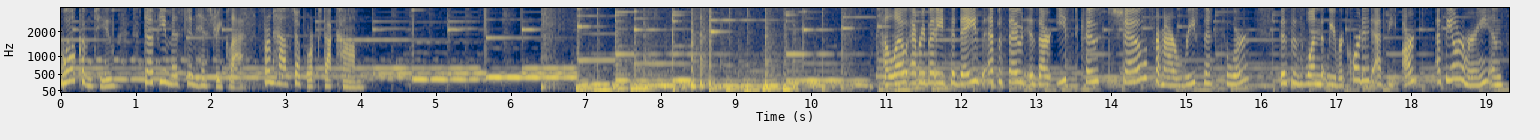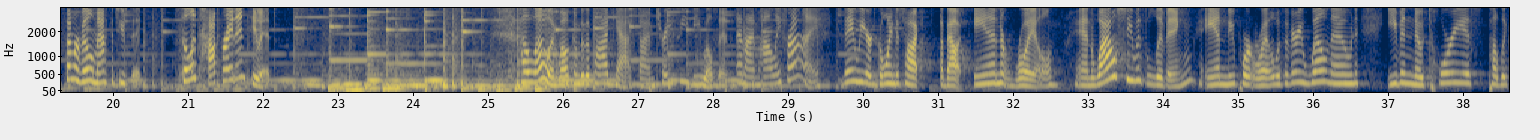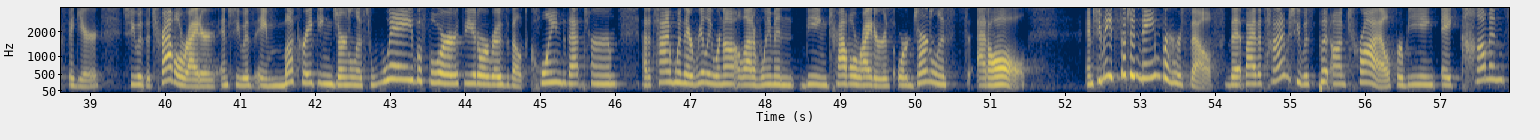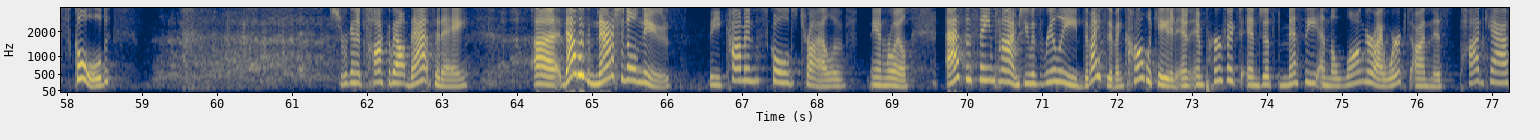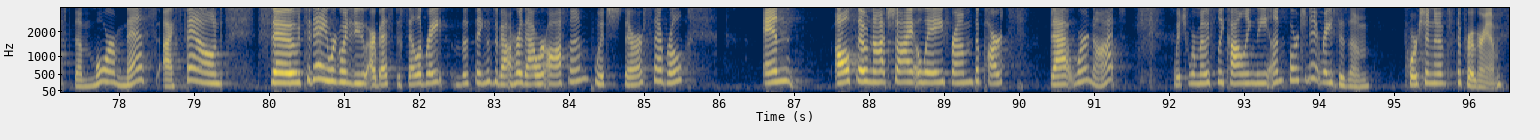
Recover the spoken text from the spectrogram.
Welcome to Stuff You Missed in History Class from HowStuffWorks.com. Hello, everybody. Today's episode is our East Coast show from our recent tour. This is one that we recorded at the Arts at the Armory in Somerville, Massachusetts. So let's hop right into it. Hello, and welcome to the podcast. I'm Tracy V. Wilson. And I'm Holly Fry. Today, we are going to talk about Anne Royall. And while she was living, Anne Newport Royall was a very well known, even notorious public figure. She was a travel writer and she was a muckraking journalist way before Theodore Roosevelt coined that term, at a time when there really were not a lot of women being travel writers or journalists at all. And she made such a name for herself that by the time she was put on trial for being a common scold, so we're going to talk about that today. Uh, that was national news, the Common Scold trial of Anne Royall. At the same time, she was really divisive and complicated and imperfect and just messy. And the longer I worked on this podcast, the more mess I found. So today we're going to do our best to celebrate the things about her that were awesome, which there are several, and also not shy away from the parts that were not, which we're mostly calling the unfortunate racism portion of the program.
